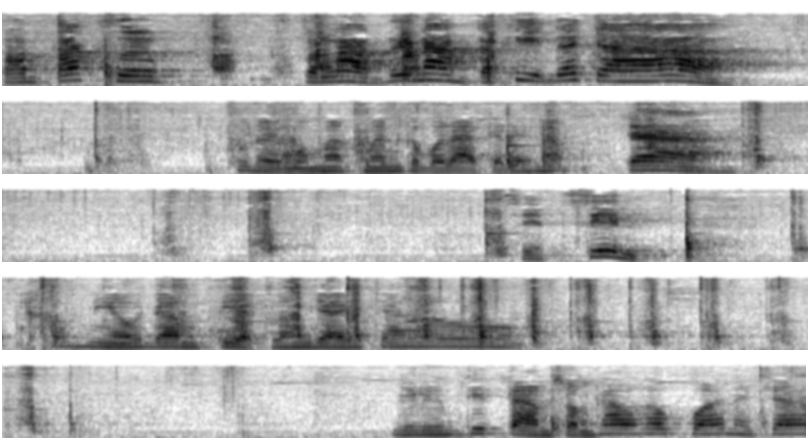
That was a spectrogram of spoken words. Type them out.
ตอนตักเสิร์ฟสลัดด้วยน้ำกะทิได้จ้า ผู้ใดบ่มักมันกับบลาดก็ได้เนาะจ้า เสร็จสิ้นข้าวเหนียวดำเปียกลำไยเจ้า อย่าลืมติดตามสองเท่าเข้าคว้านะเจ้า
